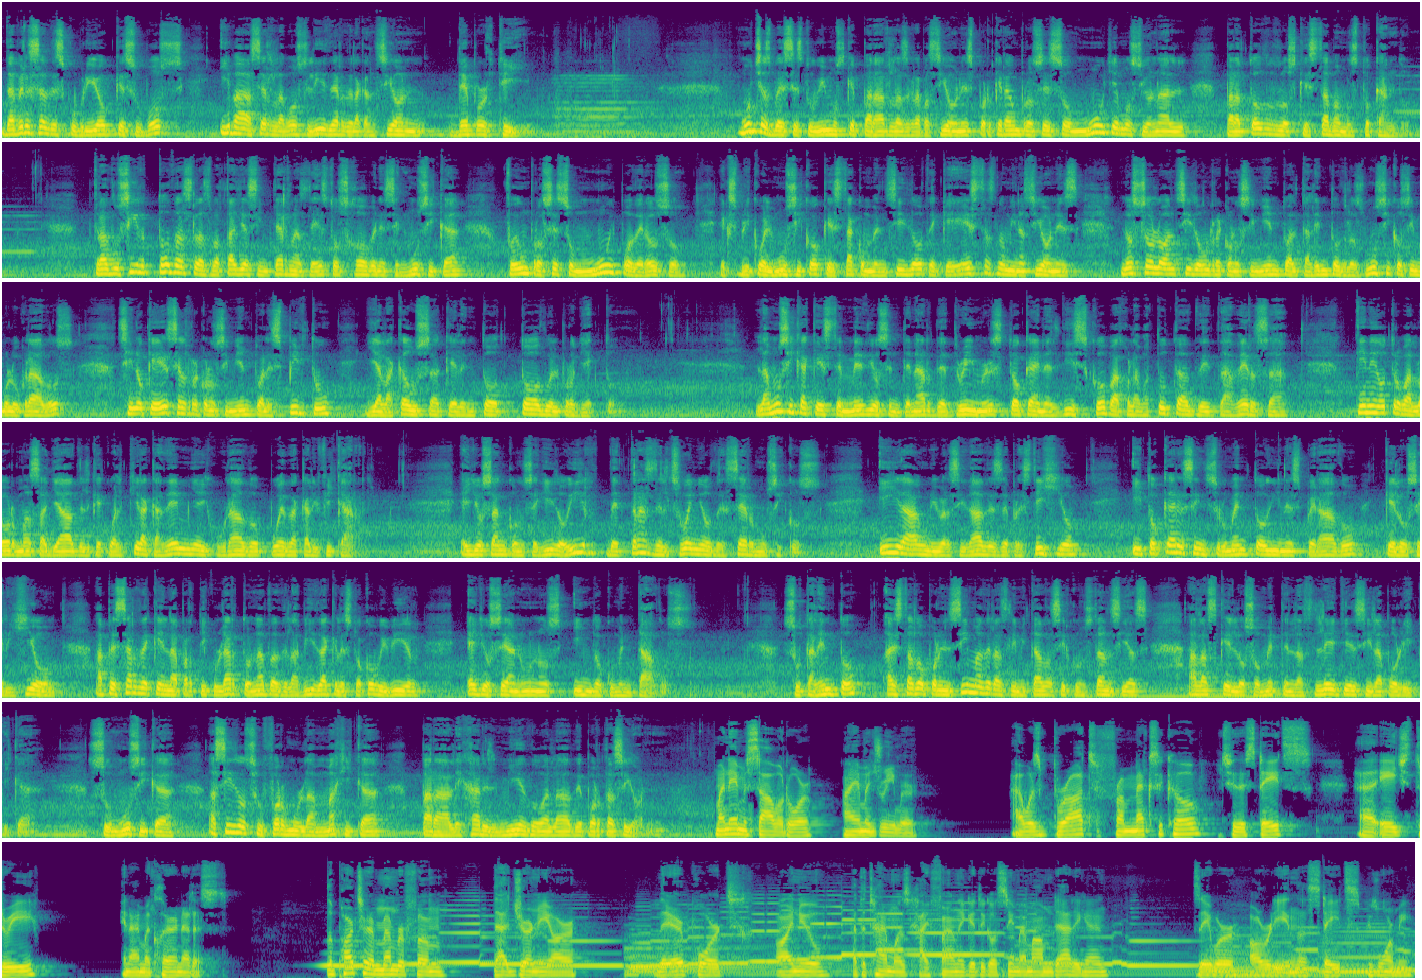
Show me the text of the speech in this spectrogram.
Daversa descubrió que su voz iba a ser la voz líder de la canción Deportee. Muchas veces tuvimos que parar las grabaciones porque era un proceso muy emocional para todos los que estábamos tocando. Traducir todas las batallas internas de estos jóvenes en música fue un proceso muy poderoso, explicó el músico que está convencido de que estas nominaciones no solo han sido un reconocimiento al talento de los músicos involucrados, sino que es el reconocimiento al espíritu y a la causa que alentó todo el proyecto. La música que este medio centenar de Dreamers toca en el disco bajo la batuta de Daversa tiene otro valor más allá del que cualquier academia y jurado pueda calificar. Ellos han conseguido ir detrás del sueño de ser músicos, ir a universidades de prestigio y tocar ese instrumento inesperado que los eligió, a pesar de que en la particular tonada de la vida que les tocó vivir, ellos sean unos indocumentados. Su talento ha estado por encima de las limitadas circunstancias a las que lo someten las leyes y la política. Su música ha sido su fórmula mágica para alejar el miedo a la deportación. My name is Salvador. I am a dreamer. I was brought from Mexico to the States at age three, and I'm a clarinetist. The parts I remember from that journey are the airport. I knew at the time was I finally get to go see my mom and dad again. They were already in the States before me.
